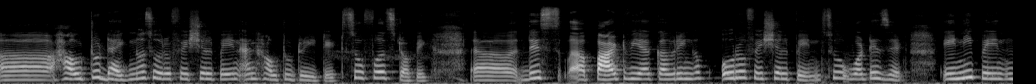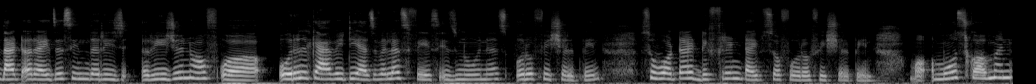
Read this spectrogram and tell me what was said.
uh, how to diagnose orofacial pain and how to treat it. So first topic, uh, this uh, part we are covering up orofacial pain. So what is it? Any pain that arises in the reg region of uh, oral cavity as well as face is known as orofacial pain. So what are different types of orofacial pain? Mo most common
